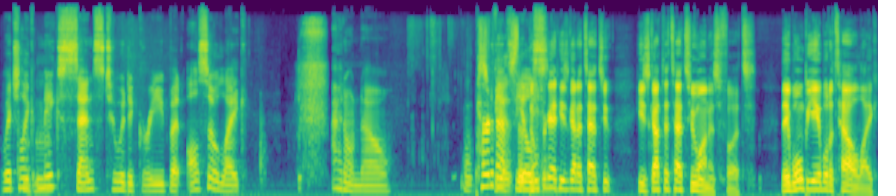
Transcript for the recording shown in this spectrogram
which, like, Mm-hmm. makes sense to a degree, but also, like, I don't know. Part of that feels- Don't forget, he's got a tattoo. He's got the tattoo on his foot. They won't be able to tell. Like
